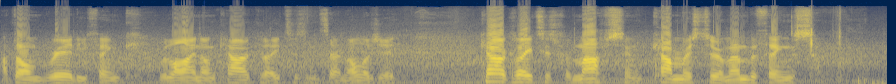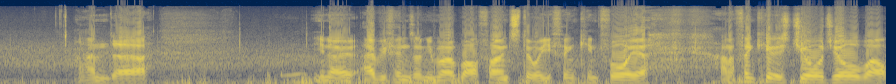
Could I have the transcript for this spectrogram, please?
I don't really think relying on calculators and technology, calculators for maths and cameras to remember things, and uh, you know, everything's on your mobile phone to do what you're thinking for you. And I think it was George Orwell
